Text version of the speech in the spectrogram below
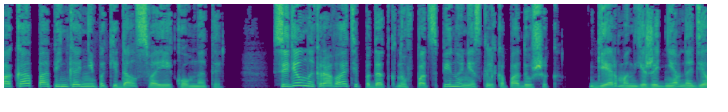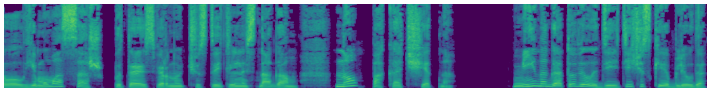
пока папенька не покидал своей комнаты. Сидел на кровати, подоткнув под спину несколько подушек. Герман ежедневно делал ему массаж, пытаясь вернуть чувствительность ногам, но пока тщетно. Мина готовила диетические блюда,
